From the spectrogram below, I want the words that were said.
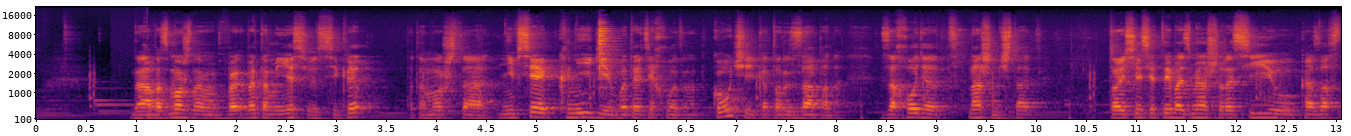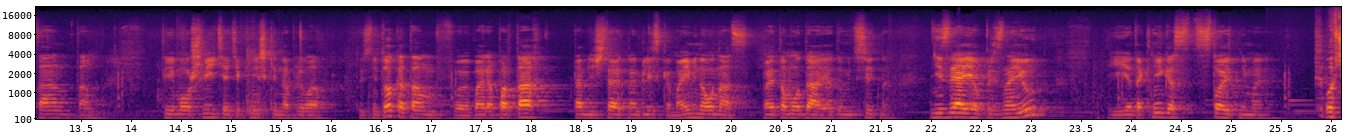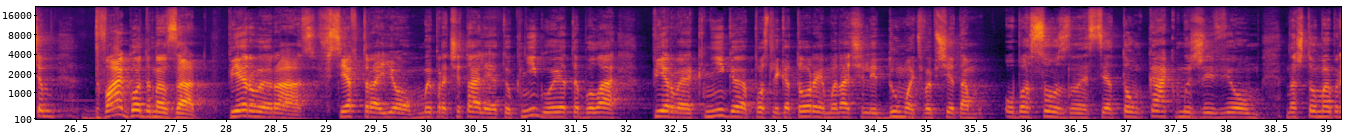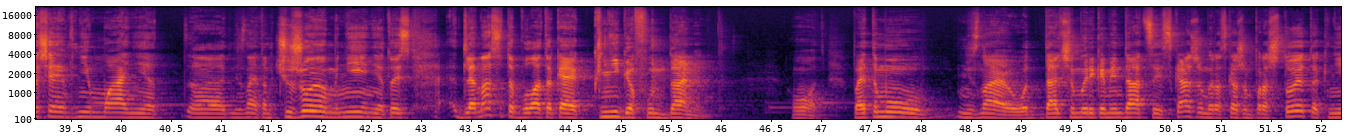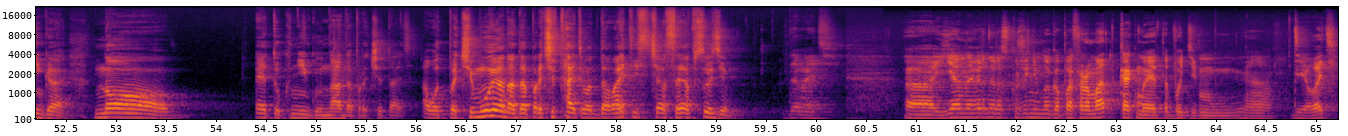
Да, возможно, в, в этом и есть ее секрет, потому что не все книги вот этих вот коучей, которые с Запада, заходят нашим читателям. То есть, если ты возьмешь Россию, Казахстан, там, ты можешь видеть эти книжки на прилавке. То есть не только там в, в аэропортах, там не читают на английском, а именно у нас. Поэтому да, я думаю, действительно, не зря ее признают, и эта книга стоит внимания. В общем, два года назад, первый раз, все втроем, мы прочитали эту книгу, и это была первая книга, после которой мы начали думать вообще там об осознанности, о том, как мы живем, на что мы обращаем внимание, не знаю, там, чужое мнение. То есть для нас это была такая книга-фундамент. Вот. Поэтому, не знаю, вот дальше мы рекомендации скажем и расскажем, про что эта книга, но эту книгу надо прочитать. А вот почему ее надо прочитать, вот давайте сейчас и обсудим. Давайте. А, я, наверное, расскажу немного по формату, как мы это будем а, делать.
